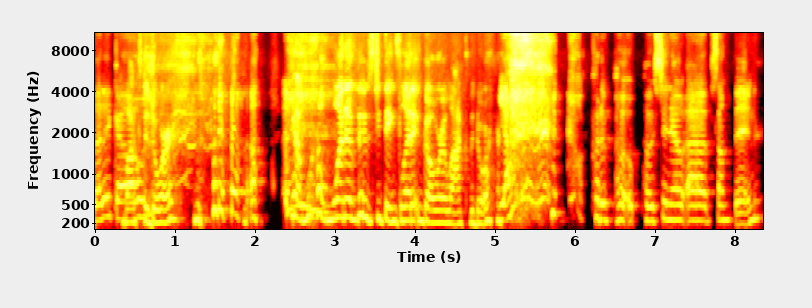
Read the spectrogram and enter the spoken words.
let it go. Lock the door. yeah, well, one of those two things, let it go or lock the door. Yeah. Put a po- post-it note up, something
